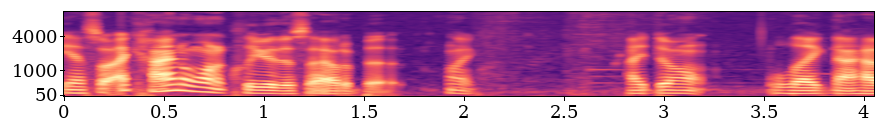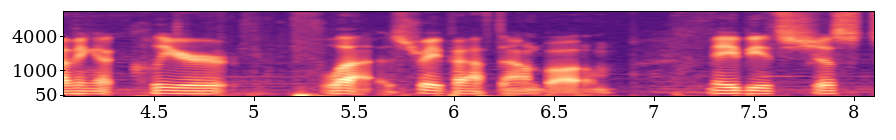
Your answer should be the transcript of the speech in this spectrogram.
Yeah, so I kind of want to clear this out a bit. Like, I don't like not having a clear, flat, straight path down bottom. Maybe it's just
